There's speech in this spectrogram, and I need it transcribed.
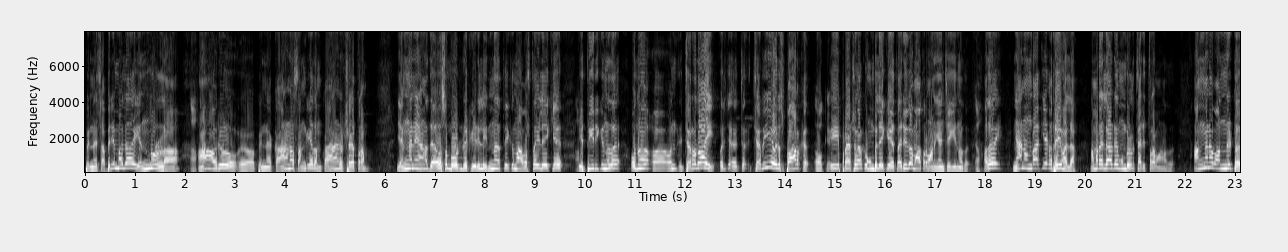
പിന്നെ ശബരിമല എന്നുള്ള ആ. ഒരു പിന്നെ കാരണ സങ്കേതം കാരണ ക്ഷേത്രം എങ്ങനെയാണ് ദേവസ്വം ബോർഡിന്റെ കീഴിൽ ഇന്ന് എത്തിക്കുന്ന അവസ്ഥയിലേക്ക് എത്തിയിരിക്കുന്നത്? ഒന്ന് ചെറുതായി ഒരു ചെറിയ ഒരു സ്പാർക്ക് ഈ പ്രേക്ഷകർക്ക് മുമ്പിലേക്ക് തരിക മാത്രമാണ് ഞാൻ ചെയ്യുന്നത്. അത് ഞാൻ ഉണ്ടാക്കിയ കഥയുമല്ല. നമ്മുടെ എല്ലാവരുടെയും മുമ്പിലുള്ള ചരിത്രമാണത്. അങ്ങനെ വന്നിട്ട്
